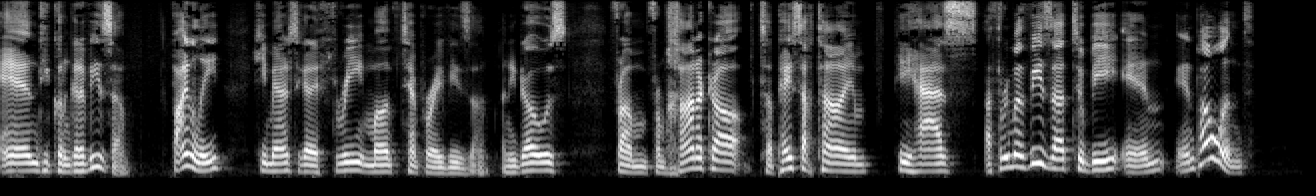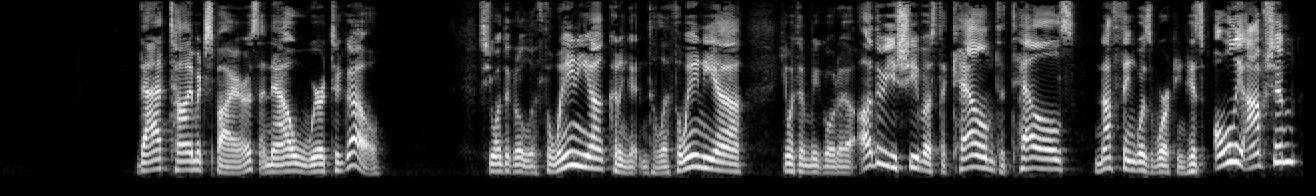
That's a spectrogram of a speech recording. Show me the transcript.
And he couldn't get a visa. Finally, he managed to get a three month temporary visa. And he goes from, from Hanukkah to Pesach time. He has a three month visa to be in, in Poland. That time expires and now where to go? So he want to go to Lithuania, couldn't get into Lithuania. He wanted to go to other yeshivas, to Kelm, to Telz. Nothing was working. His only option,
